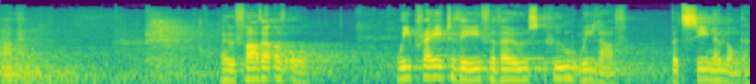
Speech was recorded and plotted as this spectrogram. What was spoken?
Amen. O Father of all, we pray to thee for those whom we love but see no longer.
